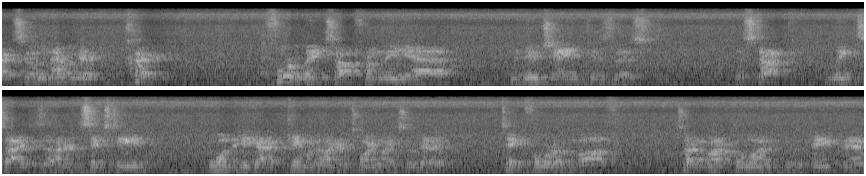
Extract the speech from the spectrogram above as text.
All right, so now we're gonna cut four links off from the, uh, the new chain because the, the stock link size is 116. The one that he got came with 120 links, so we're gonna take four of them off. So I marked the one with the paint pen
